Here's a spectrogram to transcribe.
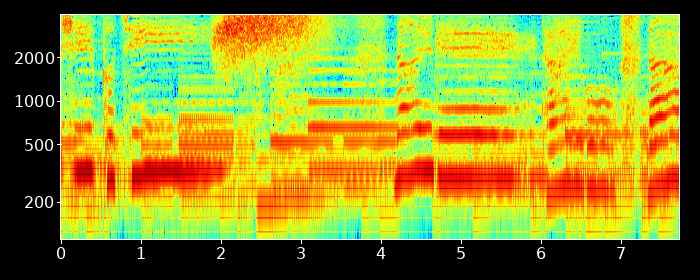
싶었지 정말 날개 달고 날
